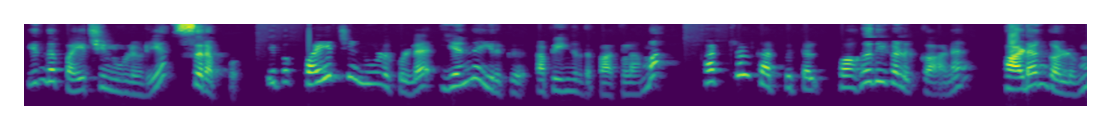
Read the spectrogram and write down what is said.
இந்த பயிற்சி நூலுடைய சிறப்பு. இப்ப பயிற்சி நூலுக்குள்ள என்ன இருக்கு அப்படிங்கறத பார்க்கலாமா? கற்றல் கற்பித்தல் பகுதிகளுக்கான படங்களும்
